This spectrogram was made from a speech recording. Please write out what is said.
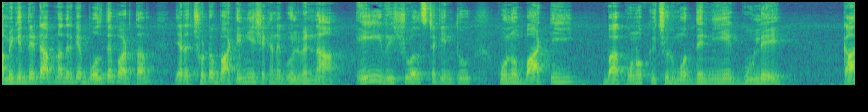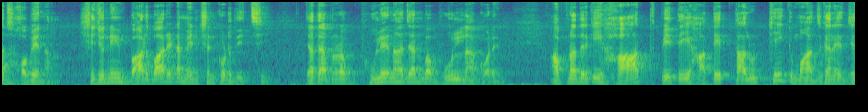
আমি কিন্তু এটা আপনাদেরকে বলতে পারতাম যারা ছোট বাটি নিয়ে সেখানে গুলবেন। না, এই রিচুয়ালসটা কিন্তু কোনো বাটি বা কোনো কিছুর মধ্যে নিয়ে গুলে কাজ হবে না। সেজন্যই বারবার এটা মেনশন করে দিচ্ছি, যাতে আপনারা ভুলে না যান বা ভুল না করেন। আপনাদেরকে এই হাত পেতে, হাতের তালুর ঠিক মাঝখানে যে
